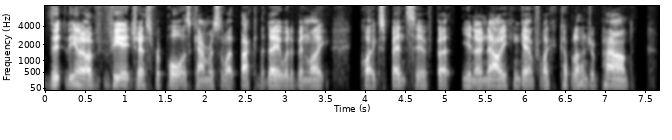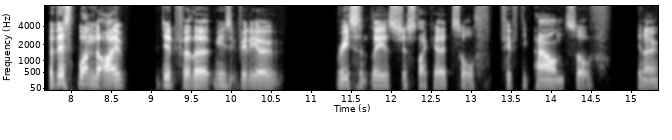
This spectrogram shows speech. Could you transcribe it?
the, you know, a VHS reporter's camera. So like back in the day, it would have been like quite expensive, but you know now you can get them for like a couple of hundred pound. But this one that I did for the music video recently is just like a sort of fifty pound sort of you know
